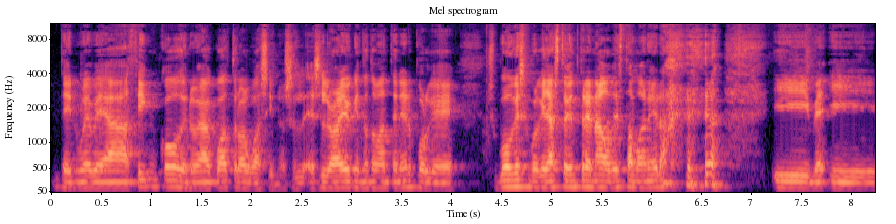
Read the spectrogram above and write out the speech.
de 9 a 5 de 9 a 4, algo así. ¿no? Es, el, horario que intento mantener porque supongo que es porque ya estoy entrenado de esta manera y,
